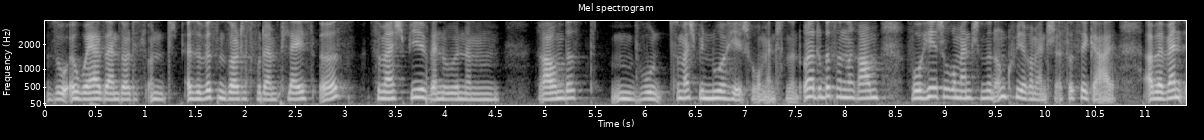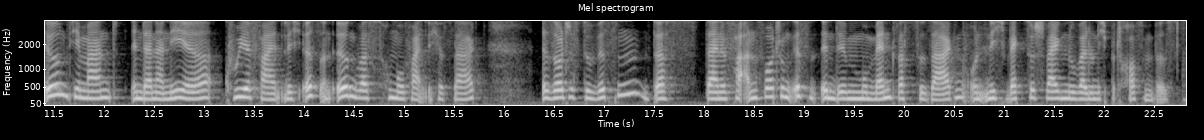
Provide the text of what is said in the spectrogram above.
so aware sein solltest und also wissen solltest, wo dein Place ist. Zum Beispiel, wenn du in einem Raum bist, wo zum Beispiel nur hetero Menschen sind. Oder du bist in einem Raum, wo hetero Menschen sind und queere Menschen. Ist das egal. Aber wenn irgendjemand in deiner Nähe queerfeindlich ist und irgendwas homofeindliches sagt, solltest du wissen, dass deine Verantwortung ist, in dem Moment was zu sagen und nicht wegzuschweigen, nur weil du nicht betroffen bist.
